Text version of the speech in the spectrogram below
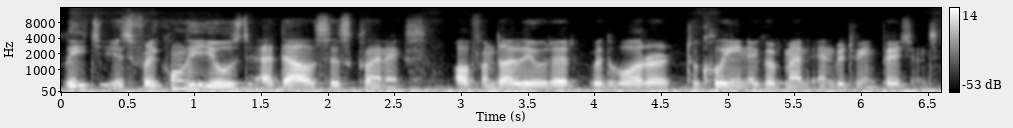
Bleach is frequently used at dialysis clinics, often diluted with water to clean equipment in between patients.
